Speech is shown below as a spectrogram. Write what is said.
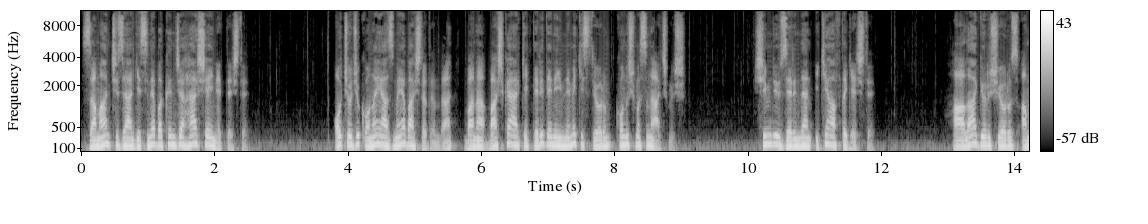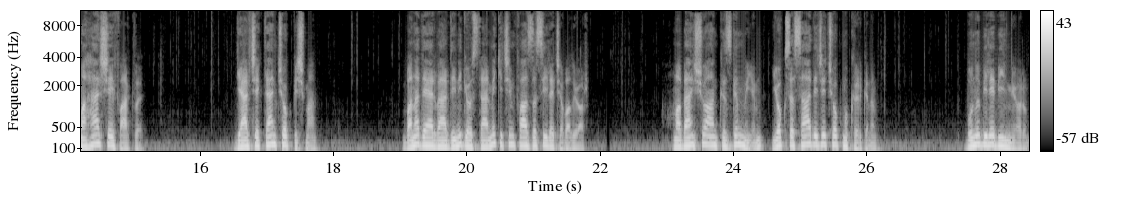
Zaman çizelgesine bakınca her şey netleşti. O çocuk ona yazmaya başladığında, bana başka erkekleri deneyimlemek istiyorum konuşmasını açmış. Şimdi üzerinden iki hafta geçti. Hala görüşüyoruz ama her şey farklı. Gerçekten çok pişman. Bana değer verdiğini göstermek için fazlasıyla çabalıyor. Ama ben şu an kızgın mıyım, yoksa sadece çok mu kırgınım? Bunu bile bilmiyorum.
